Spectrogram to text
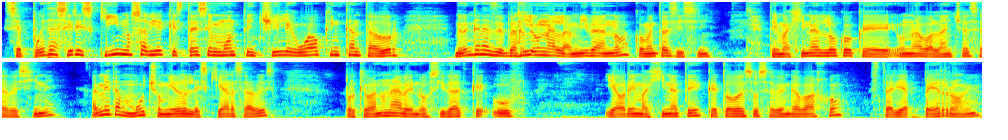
¿Se puede hacer esquí? No sabía que está ese monte en Chile. ¡Wow! ¡Qué encantador! Me dan ganas de darle una lamida, ¿no? Comenta si sí. ¿Te imaginas, loco, que una avalancha se avecine? A mí me da mucho miedo el esquiar, ¿sabes? Porque van a una velocidad que, uff. Y ahora imagínate que todo eso se venga abajo. Estaría perro, ¿eh?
